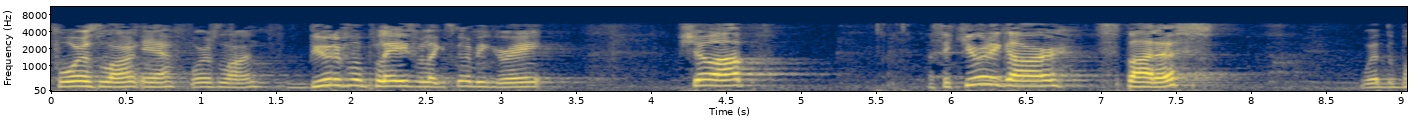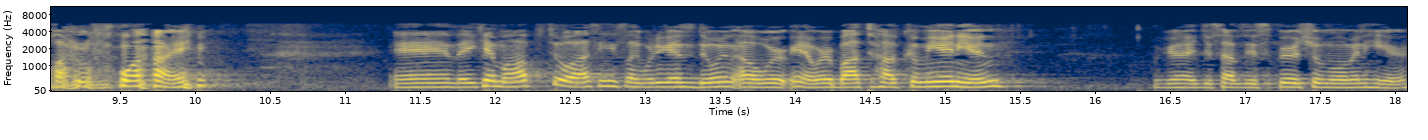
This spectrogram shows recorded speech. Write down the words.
Forest Lawn, yeah, Forest Lawn. Beautiful place. We're like, it's gonna be great. Show up. A security guard spot us with the bottle of wine. And they came up to us, and he's like, "What are you guys doing? Oh, we're you know we're about to have communion. We're gonna just have this spiritual moment here."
